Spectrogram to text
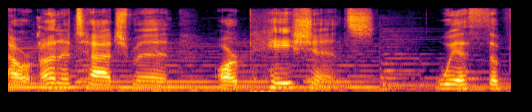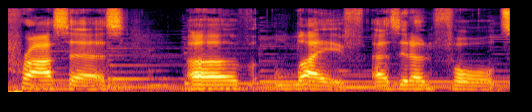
our unattachment, our patience with the process of life as it unfolds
